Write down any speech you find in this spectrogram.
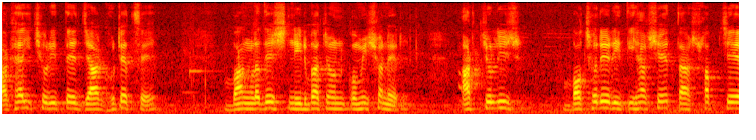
বাঘাইছড়িতে যা ঘটেছে, বাংলাদেশ নির্বাচন কমিশনের আটচল্লিশ বছরের ইতিহাসে তা সবচেয়ে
